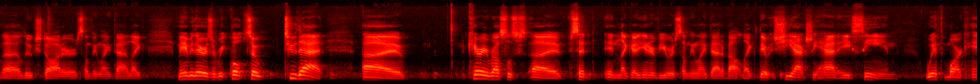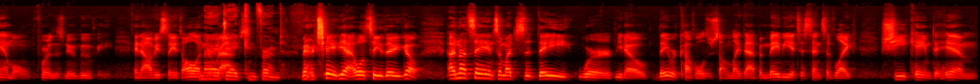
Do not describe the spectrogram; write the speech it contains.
uh, Luke's daughter or something like that, like maybe there is a re- well. So to that, uh, Keri Russell uh, said in like an interview or something like that about like there, she actually had a scene with Mark Hamill for this new movie, and obviously it's all under Mara wraps. Jade confirmed. Mara Jade, yeah. Well, see, there you go. I'm not saying so much that they were, you know, they were couples or something like that, but maybe it's a sense of like she came to him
